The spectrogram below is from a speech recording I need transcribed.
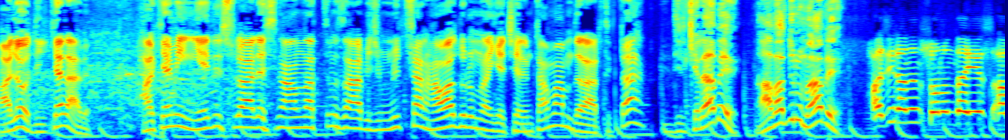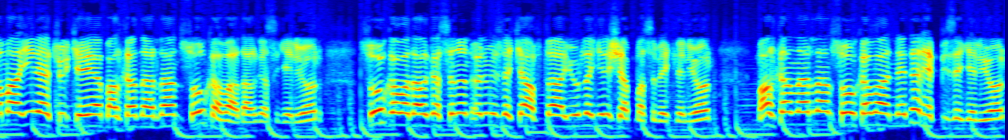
Alo Dilker abi. Hakemin yedi sülalesini anlattınız abicim. Lütfen hava durumuna geçelim tamamdır artık da. Dirken abi. Hava durumu abi. Haziran'ın sonundayız ama yine Türkiye'ye Balkanlardan soğuk hava dalgası geliyor. Soğuk hava dalgasının önümüzdeki hafta yurda giriş yapması bekleniyor. Balkanlardan soğuk hava neden hep bize geliyor,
